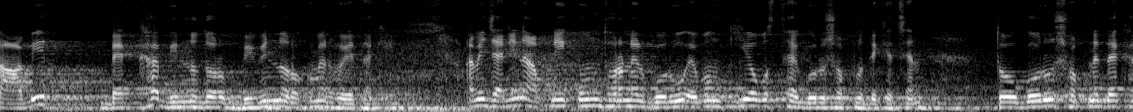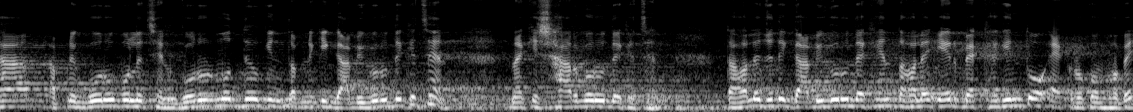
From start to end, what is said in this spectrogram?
তাবির ব্যাখ্যা ভিন্ন বিভিন্ন রকমের হয়ে থাকে। আমি জানি না আপনি কোন ধরনের গরু এবং কি অবস্থায় গরু স্বপ্ন দেখেছেন। তো গরু স্বপ্নে দেখা, আপনি গরু বলেছেন, গরুর মধ্যেও কিন্তু আপনি কি গাবি গরু দেখেছেন নাকি সার গরু দেখেছেন? তাহলে যদি গাবি গরু দেখেন, তাহলে এর ব্যাখ্যা কিন্তু একরকম হবে।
